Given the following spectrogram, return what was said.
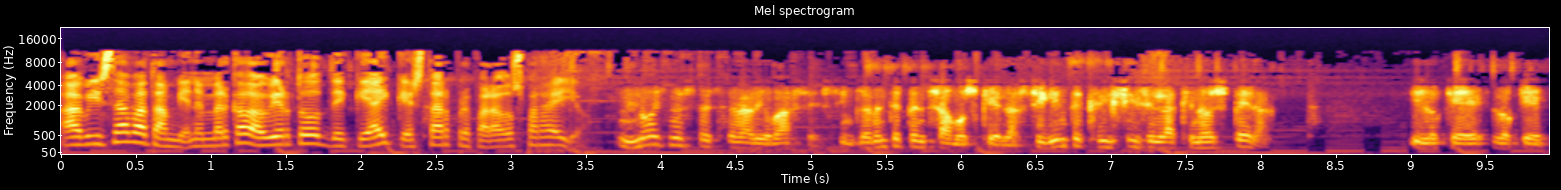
avisaba también en Mercado Abierto de que hay que estar preparados para ello. No es nuestro escenario base, simplemente pensamos que la siguiente crisis es la que no espera y lo que lo que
